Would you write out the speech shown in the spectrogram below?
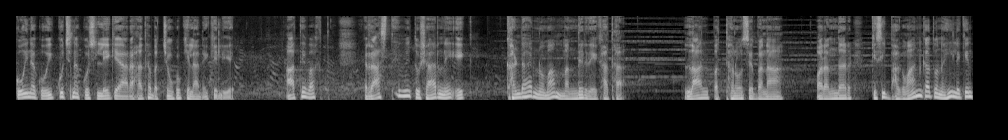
कोई ना कोई कुछ ना कुछ लेके आ रहा था बच्चों को खिलाने के लिए। आते वक्त रास्ते में तुषार ने एक खंडहर नुमा मंदिर देखा था। लाल पत्थरों से बना और अंदर किसी भगवान का तो नहीं, लेकिन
